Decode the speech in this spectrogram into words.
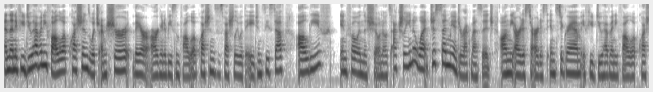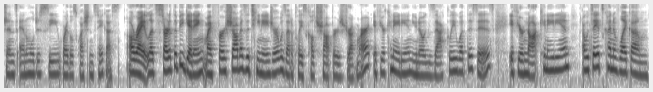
And then if you do have any follow up questions, which I'm sure there are going to be some follow up questions, especially with the agency stuff, I'll leave info in the show notes. Actually, you know what? Just send me a direct message on the Artist to Artist Instagram if you do have any follow up questions, and we'll just see where those questions take us. All right, let's start at the beginning. My first job as a teenager was at a place called Shoppers Drug Mart. If you're Canadian, you know exactly what this is. If you're not Canadian, I would say it's kind of like um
